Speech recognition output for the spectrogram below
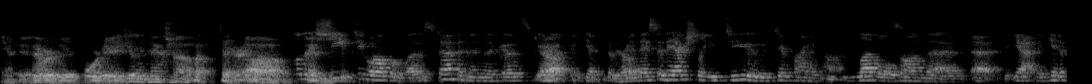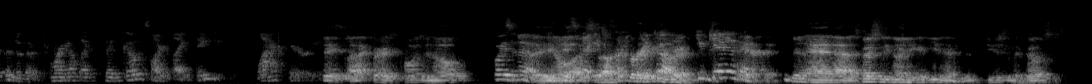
Yeah. They were there four They days. did a good job up there. Uh, Well, the and- sheep do all the low stuff and then the goats get Yeah. up and get to the, front. they, so they actually do different levels on the, uh, yeah, they get up into the ground, like the goats like, like they eat blackberries. Big blackberries, poison oak, Poison oak. They eat all that like- stuff. it's like, You go, you get in there. and, uh, especially, you know, you you know, using the goats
